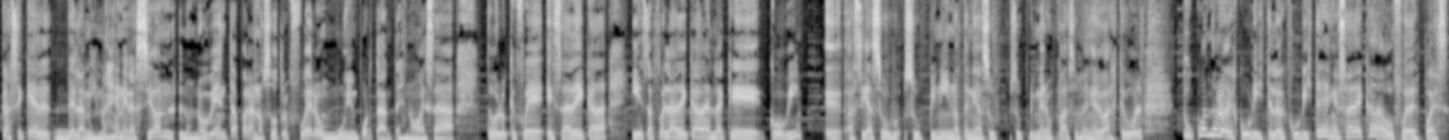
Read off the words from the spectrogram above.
casi que de, la misma generación. Los 90 para nosotros fueron muy importantes, ¿no? Esa, todo lo que fue esa década. Y esa fue la década en la que Kobe eh, hacía sus, sus pininos, tenía sus, sus primeros pasos en el básquetbol. ¿Tú cuándo lo descubriste? ¿Lo descubriste en esa década o fue después?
